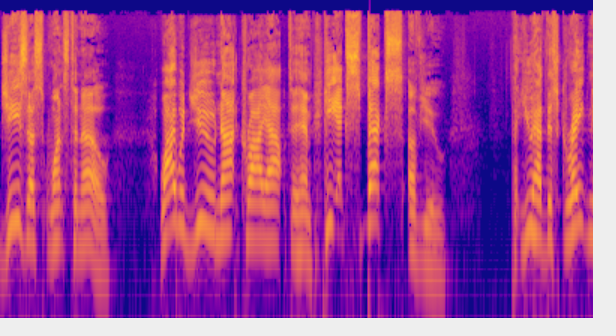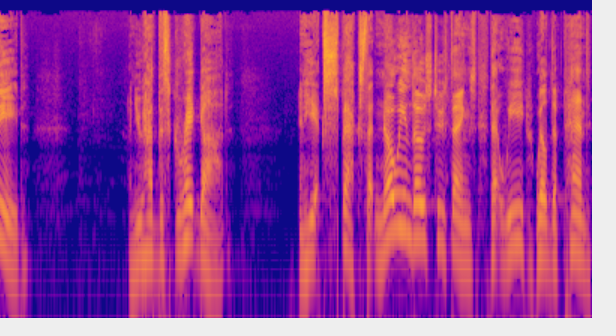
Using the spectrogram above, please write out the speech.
Jesus wants to know. Why would you not cry out to him? He expects of you that you have this great need and you have this great God and he expects that knowing those two things, that we will depend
